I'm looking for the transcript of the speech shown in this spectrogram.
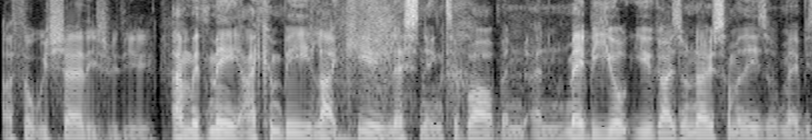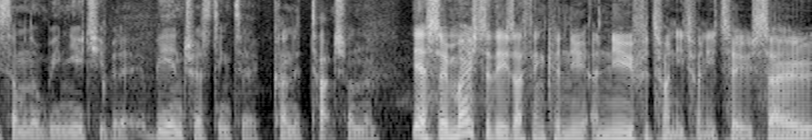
I thought we'd share these with you. And with me, I can be like you, listening to Bob, and, and maybe you you guys will know some of these, or maybe some of them will be new to you, but it'd be interesting to kind of touch on them. Yeah, so most of these I think are new, are new for 2022. So,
